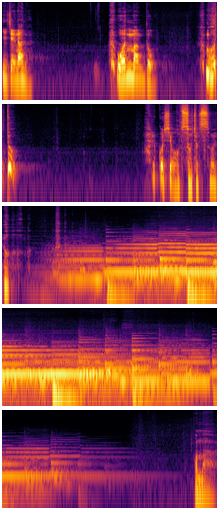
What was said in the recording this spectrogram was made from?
이제 난 원망도 뭣도 할 것이 없어졌어요. 엄마,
